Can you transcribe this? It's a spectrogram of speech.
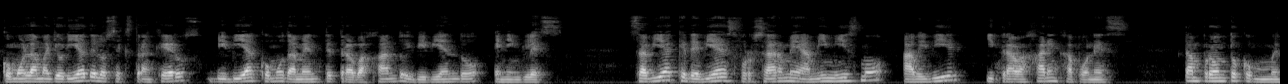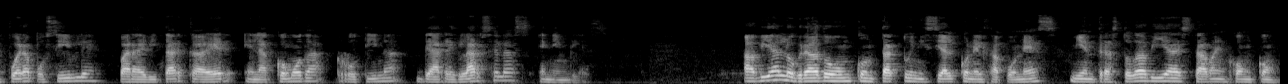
Como la mayoría de los extranjeros, vivía cómodamente trabajando y viviendo en inglés. Sabía que debía esforzarme a mí mismo a vivir y trabajar en japonés, tan pronto como me fuera posible para evitar caer en la cómoda rutina de arreglárselas en inglés. Había logrado un contacto inicial con el japonés mientras todavía estaba en Hong Kong,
